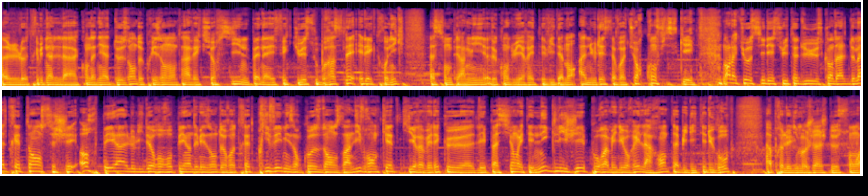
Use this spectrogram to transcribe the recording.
Le tribunal l'a condamné à deux ans de prison dont un avec sursis, une peine à effectuer sous bracelet électronique. Son permis de conduire est évidemment annulé, sa voiture confisquée. Dans l'actu aussi, les suites du scandale de maltraitance chez Orpea, le leader européen des maisons de retraite privées mis en cause dans un livre enquête qui révélait que les patients étaient négligés pour améliorer la rentabilité du groupe. Après le limogeage de son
